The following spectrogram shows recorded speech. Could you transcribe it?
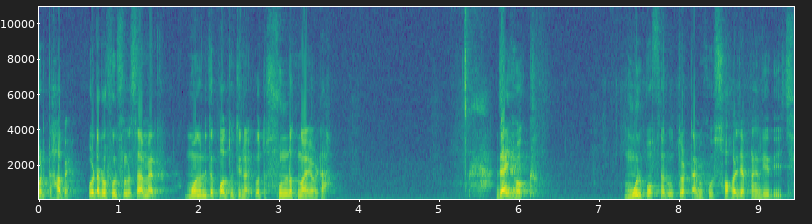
করতে হবে। ওটা রফুল সাল্লামের মনোনীত পদ্ধতি নয় ওটা সুন্নত নয় ওটা। যাই হোক, মূল প্রশ্নের উত্তরটা আমি খুব সহজে আপনাকে দিয়ে দিয়েছি।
